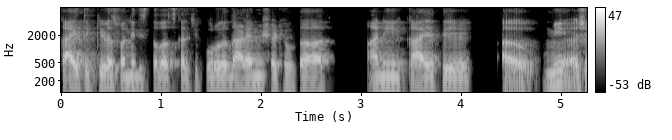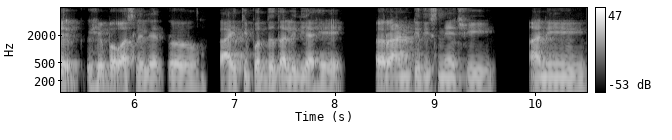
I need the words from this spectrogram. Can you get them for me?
काय ते किळसवाणी दिसतात आजकालची पोरं दाळ्या मिश्या ठेवतात आणि काय ते अ, मी असे हे वाचलेले आहेत. अ, काय ती पद्धत आलेली आहे रानटी दिसण्याची आणि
